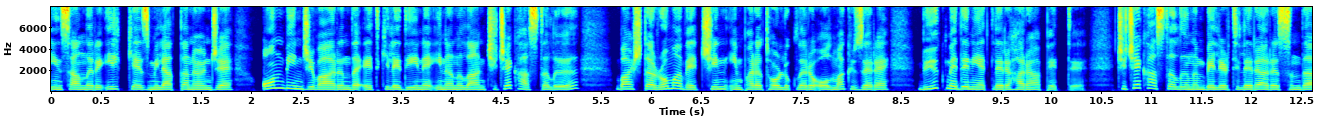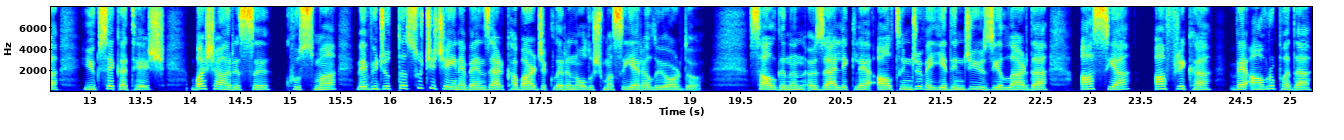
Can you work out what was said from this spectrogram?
insanları ilk kez milattan önce 10 bin civarında etkilediğine inanılan çiçek hastalığı, başta Roma ve Çin imparatorlukları olmak üzere büyük medeniyetleri harap etti. Çiçek hastalığının belirtileri arasında yüksek ateş, baş ağrısı, kusma ve vücutta su çiçeğine benzer kabarcıkların oluşması yer alıyordu. Salgının özellikle 6. ve 7. yüzyıllarda Asya, Afrika ve Avrupa'da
